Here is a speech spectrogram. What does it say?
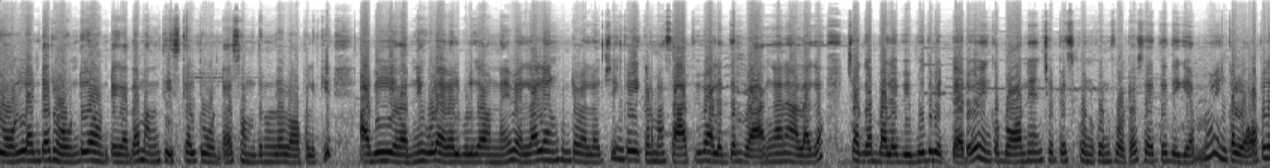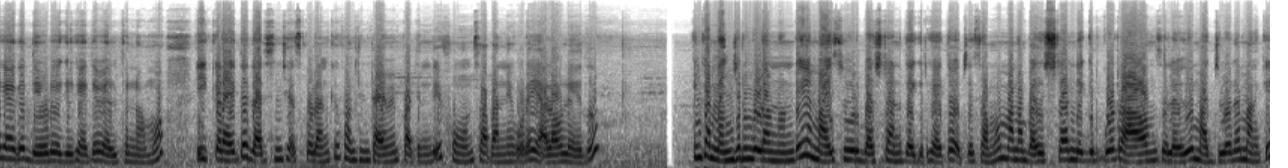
డోన్లు అంటే రౌండ్గా ఉంటాయి కదా మనం తీసుకెళ్తూ ఉంటాయి సముద్రంలో లోపలికి. అవి ఇవన్నీ కూడా అవైలబుల్గా ఉన్నాయి. వెళ్ళాలి అనుకుంటే వెళ్ళొచ్చు. ఇంకా ఇక్కడ మా సాత్వి వాళ్ళిద్దరు రాగానే అలాగా చక్కగా భలే విభూతి పెట్టారు. ఇంకా బాగున్నాయి అని చెప్పేసి కొన్ని కొన్ని ఫొటోస్ అయితే దిగాము. ఇంకా లోపలికి అయితే దేవుడి దగ్గరికి అయితే వెళ్తున్నాము. ఇక్కడైతే దర్శనం చేసుకోవడానికి కొంచెం టైం పట్టింది. ఫోన్స్ అవన్నీ కూడా ఎలా లేదు. ఇంకా నంజనగూడెం నుండి మైసూర్ బస్ స్టాండ్ దగ్గరికి అయితే వచ్చేసాము. మన బస్ స్టాండ్ దగ్గరికి కూడా రావాల్సి లేదు మధ్యలోనే మనకి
